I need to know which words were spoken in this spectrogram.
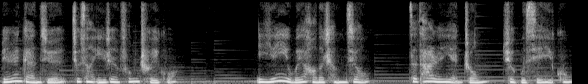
别人感觉就像一阵风吹过；你引以为豪的成就，在他人眼中却不屑一顾。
